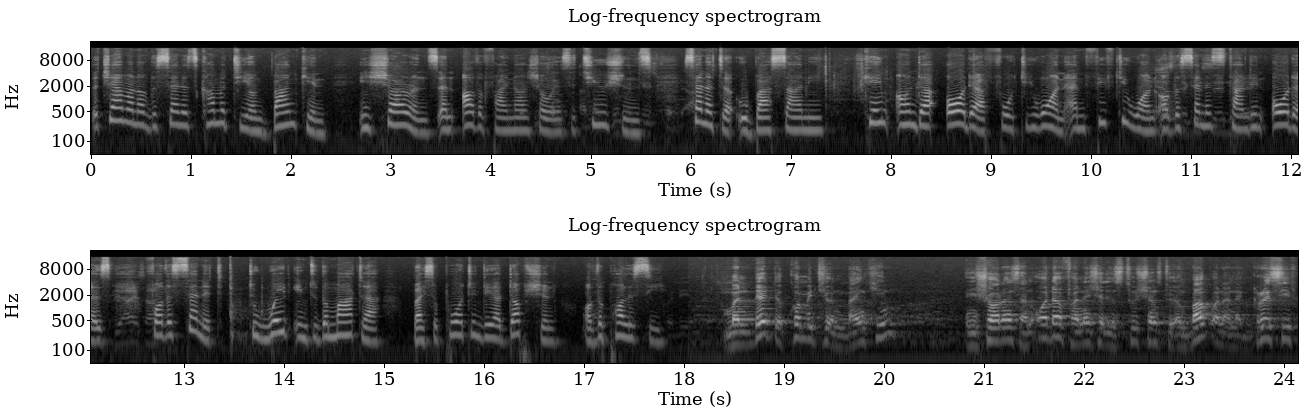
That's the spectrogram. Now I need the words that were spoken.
the chairman of the Senate's Committee on Banking, Insurance and Other Financial Institutions, Senator Uba Sani came under Order 41 and 51 of the Senate standing orders for the Senate to wade into the matter by supporting the adoption of the policy. Mandate the Committee on Banking, Insurance and other financial institutions to embark on an aggressive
